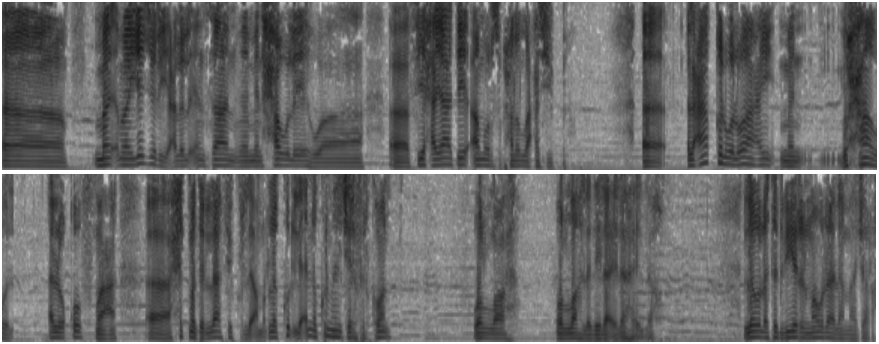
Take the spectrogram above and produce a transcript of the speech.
ما يجري على الإنسان من حوله وفي آه، حياته أمر سبحان الله عجيب. العاقل والواعي من يحاول الوقوف مع حكمة الله في كل أمر. لأن كل ما يجري في الكون والله والله الذي لا إله إلا هو. لولا تدبير المولى لما جرى.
